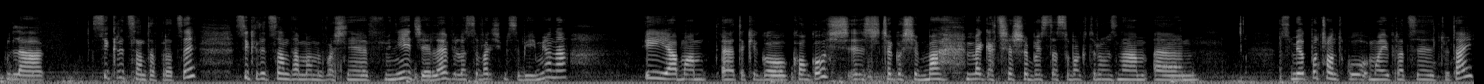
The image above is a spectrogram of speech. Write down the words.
dla Secret Santa w pracy. Secret Santa mamy właśnie w niedzielę, wylosowaliśmy sobie imiona i ja mam e, takiego kogoś, e, z czego się mega cieszę, bo jest to osoba, którą znam em, w sumie od początku mojej pracy tutaj,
